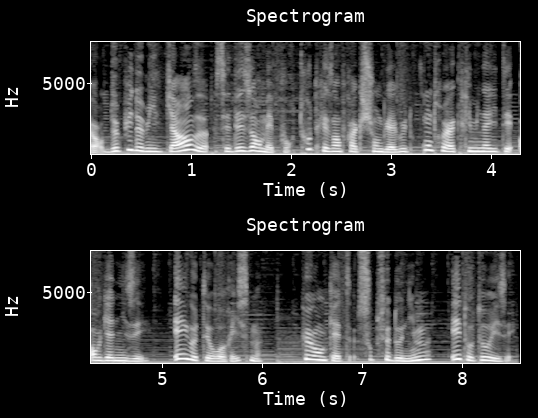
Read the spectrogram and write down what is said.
Alors, depuis 2015, c'est désormais pour toutes les infractions de la lutte contre la criminalité organisée et le terrorisme que l'enquête sous pseudonyme est autorisée.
